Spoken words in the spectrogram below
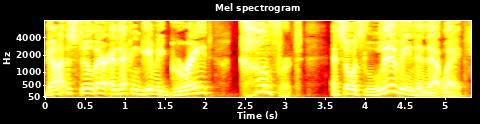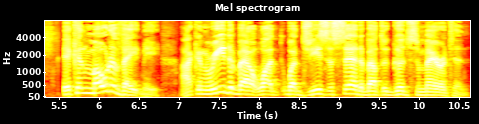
God is still there, and that can give me great comfort And so it's living in that way. It can motivate me. I can read about what, what Jesus said about the Good Samaritan.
